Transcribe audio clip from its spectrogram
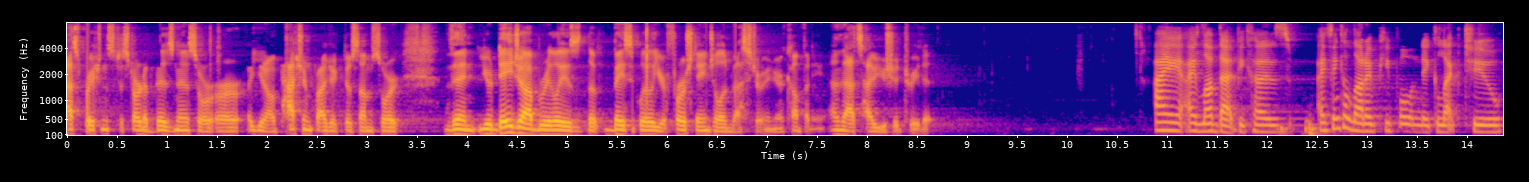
aspirations to start a business or, or you know a passion project of some sort, then your day job really is the basically your first angel angel investor in your company, and that's how you should treat it. I, I love that because I think a lot of people neglect to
